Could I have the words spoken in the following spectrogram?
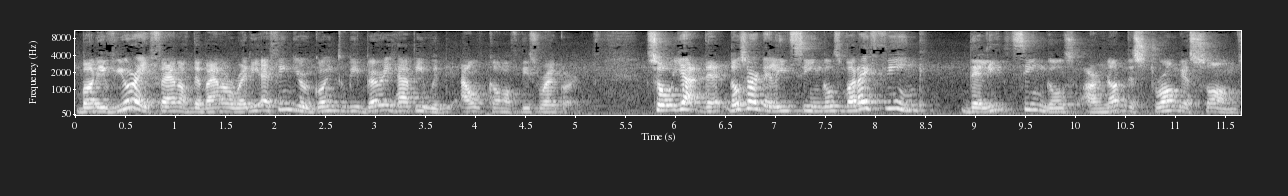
But if you're a fan of the band already, I think you're going to be very happy with the outcome of this record. So yeah, the, those are the lead singles, but I think the lead singles are not the strongest songs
